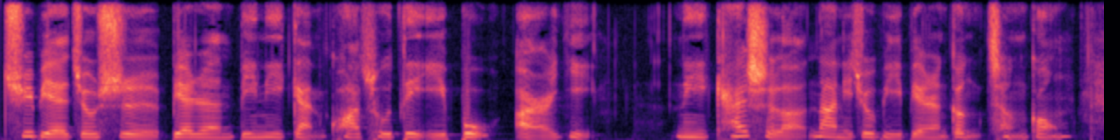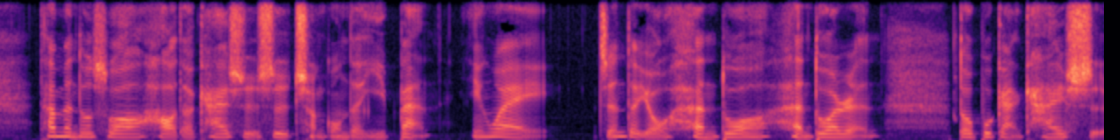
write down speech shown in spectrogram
区别就是别人比你敢跨出第一步而已。你开始了，那你就比别人更成功。他们都说，好的开始是成功的一半，因为真的有很多很多人都不敢开始。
